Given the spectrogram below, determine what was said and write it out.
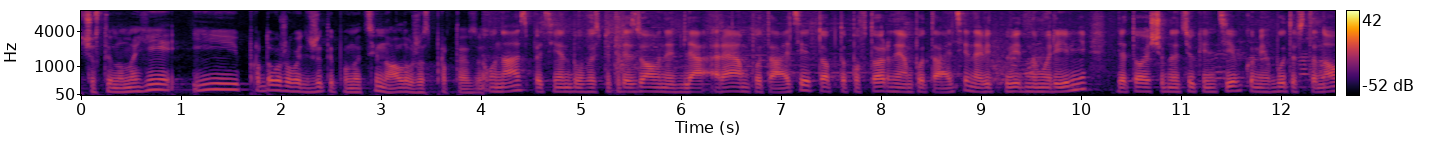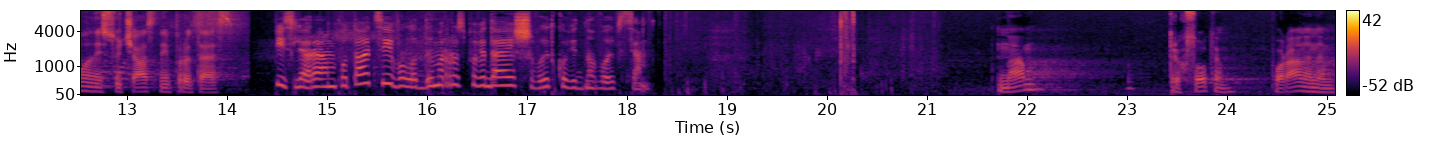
частину ноги і продовжувати жити повноцінно, але вже з протезом. У нас пацієнт був госпіталізований для реампутації, тобто повторної ампутації на відповідному рівні, для того, щоб на цю кінцівку міг бути встановлений сучасний протез. Після реампутації Володимир розповідає, швидко відновився. Нам, трьохсотим, пораненим,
